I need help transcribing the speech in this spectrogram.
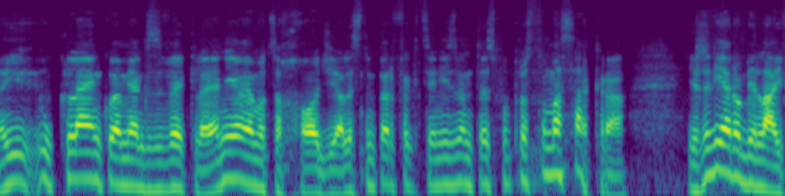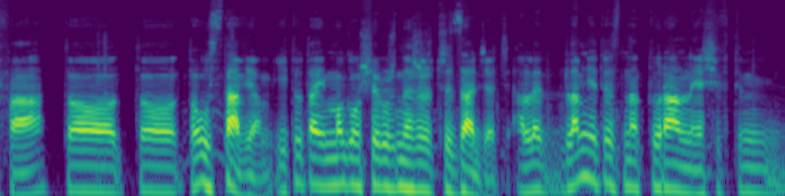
no i uklękłem jak zwykle. Ja nie wiem o co chodzi, ale z tym perfekcjonizmem to jest po prostu masakra. Jeżeli ja robię live'a, to, to, to ustawiam i tutaj mogą się różne rzeczy zadziać, ale dla mnie to jest naturalne. Ja się w tym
